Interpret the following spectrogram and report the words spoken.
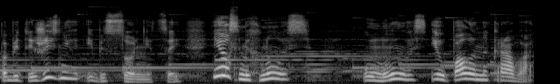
побитый жизнью и бессонницей. Я усмехнулась, умылась и упала на кровать.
